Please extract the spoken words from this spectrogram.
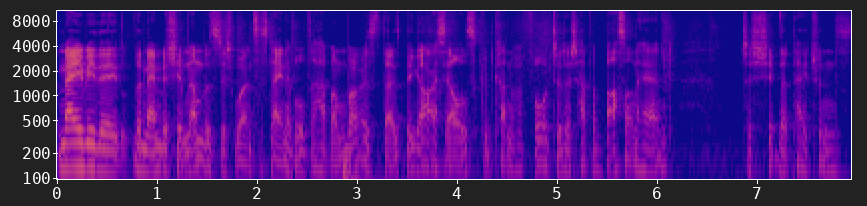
Maybe the, the membership numbers just weren't sustainable to have one, whereas those big RSLs could kind of afford to just have a bus on hand to ship their patrons.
